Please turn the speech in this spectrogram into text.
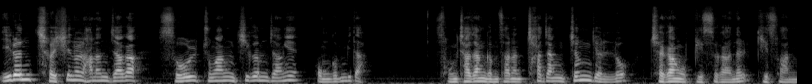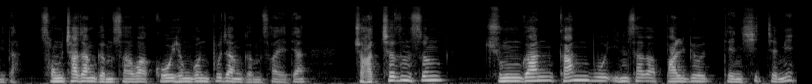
이런 처신을 하는 자가 서울중앙지검장에 온 겁니다. 송 차장 검사는 차장 정결로 최강욱 비서관을 기소합니다. 송 차장 검사와 고형곤 부장 검사에 대한 좌천성 중간 간부 인사가 발표된 시점이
